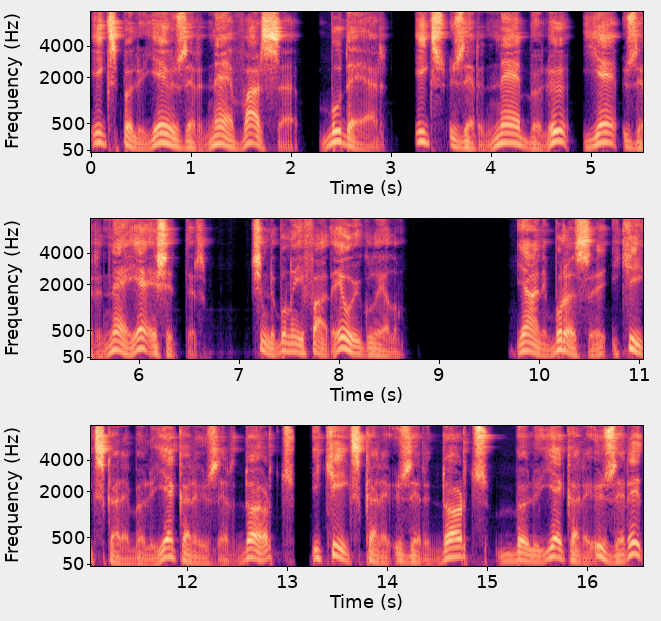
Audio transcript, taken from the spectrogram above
x bölü y üzeri n varsa, bu değer x üzeri n bölü y üzeri n'ye eşittir. Şimdi bunu ifadeye uygulayalım. Yani burası 2x kare bölü y kare üzeri 4, 2x kare üzeri 4 bölü y kare üzeri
